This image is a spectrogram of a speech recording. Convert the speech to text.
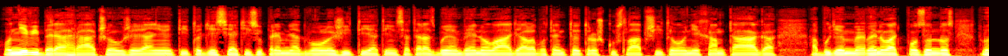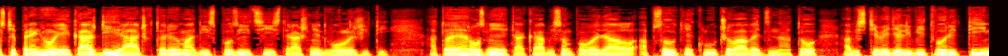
on nevyberá hráčov, že ja neviem, títo desiatí sú pre mňa dôležití a tým sa teraz budem venovať, alebo tento je trošku slabší, toho nechám tak a a, budem venovať pozornosť. Proste pre je každý hráč, ktorý má dispozícii, strašne dôležitý. A to je hrozne taká, aby som povedal, absolútne kľúčová vec na to, aby ste vedeli vytvoriť tým,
